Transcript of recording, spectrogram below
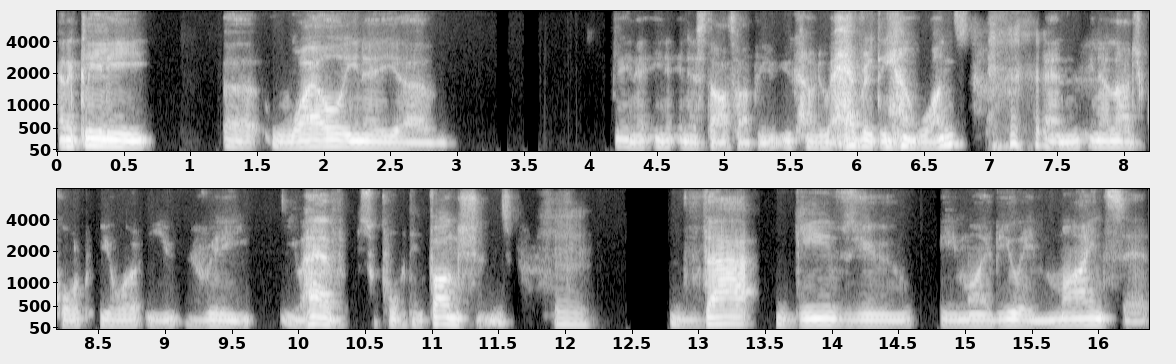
and clearly, uh, while in a um, in a, in a startup you, you of do everything at once and in a large corp you're you really you have supporting functions mm. that gives you in my view a mindset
